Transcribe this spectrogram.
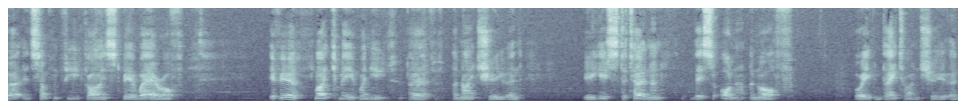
but it's something for you guys to be aware of. If you're like me when you uh, a night shoot and you're used to turning this on and off or even daytime shoot and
